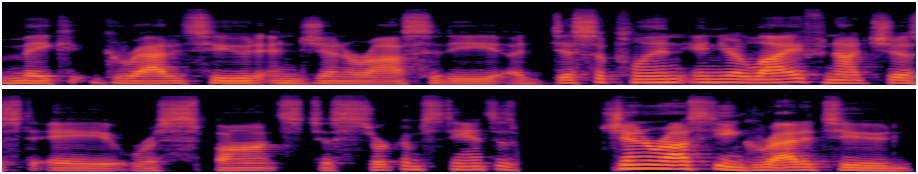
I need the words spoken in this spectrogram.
make gratitude and generosity a discipline in your life, not just a response to circumstances. Generosity and gratitude,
